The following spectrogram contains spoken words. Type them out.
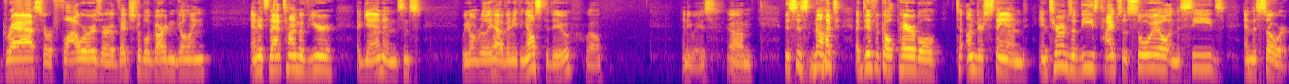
grass or flowers or a vegetable garden going. And it's that time of year again, and since we don't really have anything else to do, well, anyways, um, this is not a difficult parable to understand in terms of these types of soil and the seeds and the sower.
